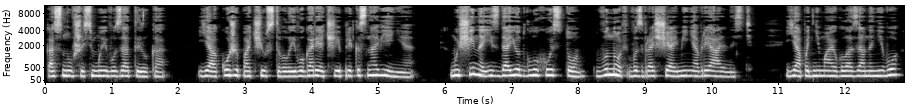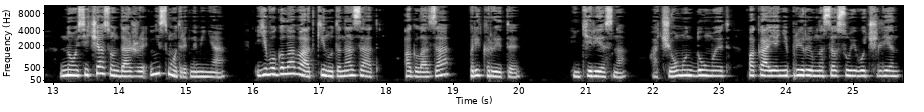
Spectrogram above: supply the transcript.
коснувшись моего затылка. Я кожей почувствовала его горячие прикосновения. Мужчина издает глухой стон, вновь возвращая меня в реальность. Я поднимаю глаза на него, но сейчас он даже не смотрит на меня. Его голова откинута назад, а глаза прикрыты. Интересно, о чем он думает, пока я непрерывно сосу его член?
